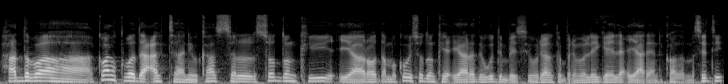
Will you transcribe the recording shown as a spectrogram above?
haddaba kooxda kubadda cagta newcastle soddonkii ciyaarood ama kuwii soddonkii ciyaarood ugu dambeysay horyaalka league ay la ciyaareen kooxda macity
